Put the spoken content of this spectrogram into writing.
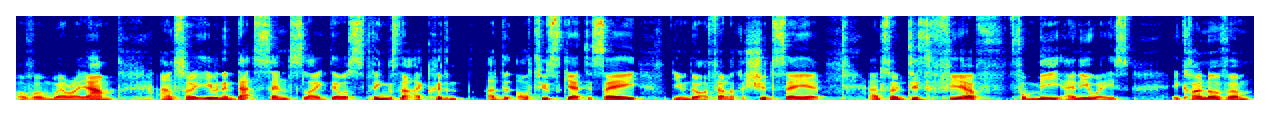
of um, where I am? And so even in that sense, like there was things that I couldn't, I was too scared to say, even though I felt like I should say it. And so this fear, f- for me, anyways, it kind of, um,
